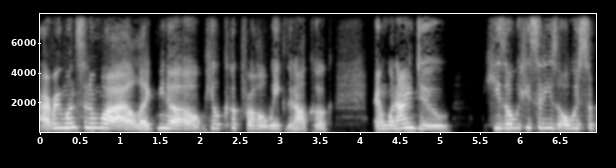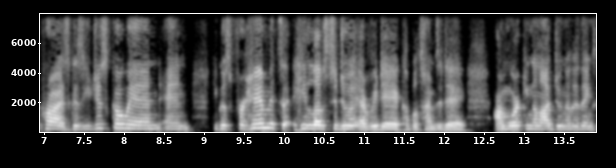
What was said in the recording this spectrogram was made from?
every once in a while like you know he'll cook for a whole week then i'll cook. And when i do he's always he said he's always surprised because you just go in and he goes for him it's a, he loves to do it every day a couple times a day. I'm working a lot doing other things.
